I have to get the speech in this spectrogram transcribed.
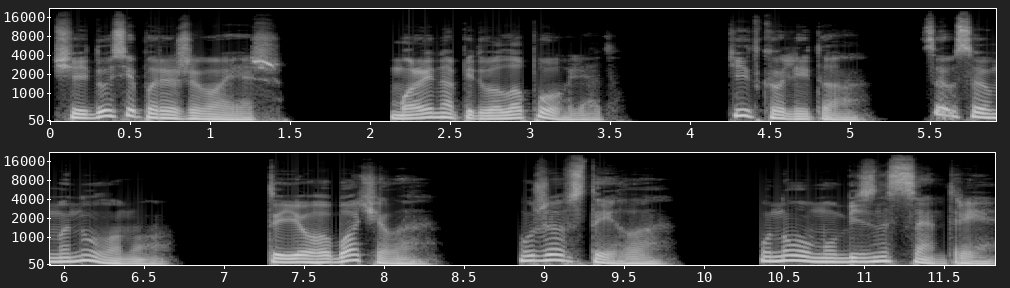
Ще й досі переживаєш? Марина підвела погляд. Тітко Ліда, це все в минулому. Ти його бачила? Уже встигла. У новому бізнес-центрі.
